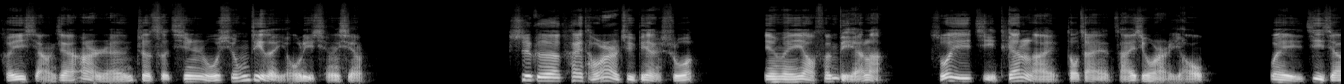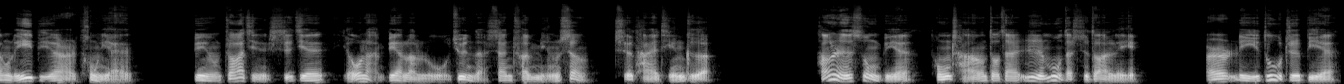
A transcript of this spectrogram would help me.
可以想见二人这次亲如兄弟的游历情形。诗歌开头二句便说：“因为要分别了，所以几天来都在载酒而游，为即将离别而痛饮，并抓紧时间游览遍了鲁郡的山川名胜、池台亭阁。唐人送别通常都在日暮的时段里，而李杜之别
